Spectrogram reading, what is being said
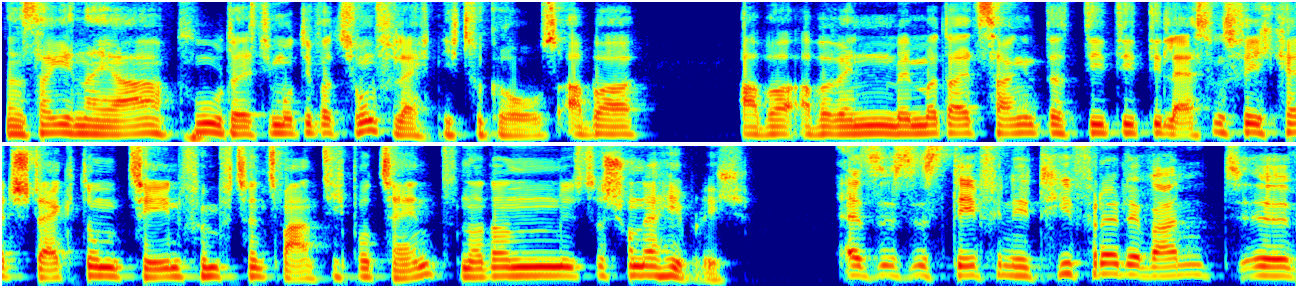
dann sage ich, naja, puh, da ist die Motivation vielleicht nicht so groß. Aber, aber, aber wenn, wenn wir da jetzt sagen, die, die, die Leistungsfähigkeit steigt um 10, 15, 20 Prozent, na dann ist das schon erheblich. Also es ist definitiv relevant. Äh,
